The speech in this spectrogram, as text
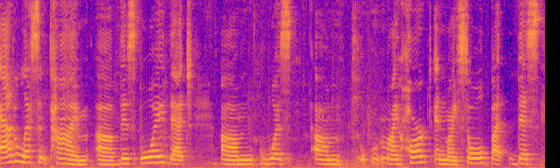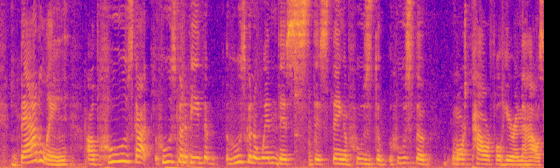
adolescent time of this boy that um, was um, my heart and my soul, but this battling of who's got who's going to be the who's going to win this this thing of who's the who's the most powerful here in the house.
